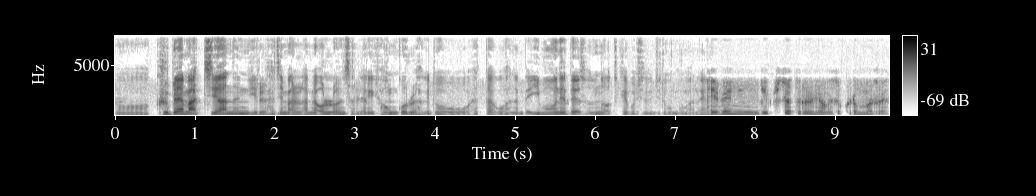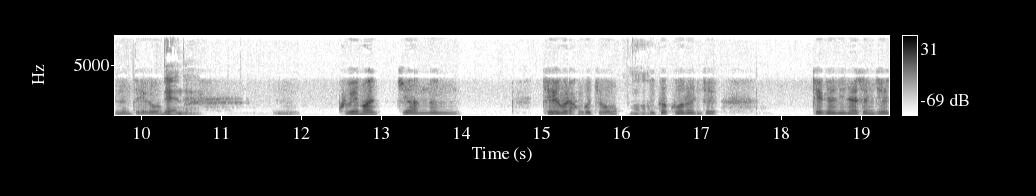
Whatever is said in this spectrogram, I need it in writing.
어, 급에 맞지 않는 일을 하지 말라며 언론사를 향해 경고를 하기도 했다고 하는데 이 부분에 대해서는 어떻게 보시는지도 궁금하네요. 대변인 이제 기자들을 향해서 그런 말을 했는데요. 네네. 음, 급에 맞지 않는 대응을 한 거죠. 어. 그러니까 그거를 이제 대변인에서 이제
